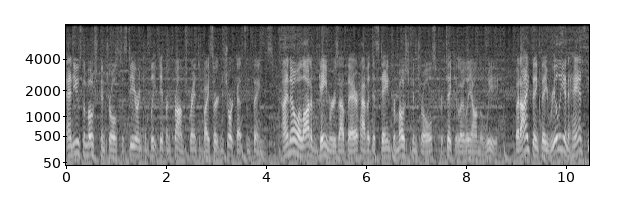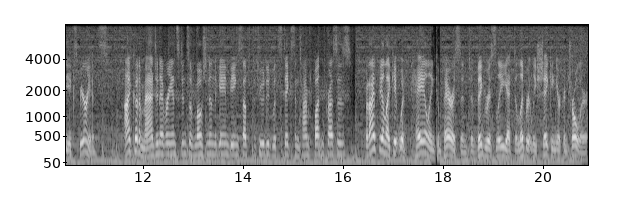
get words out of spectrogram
and use the motion controls to steer and complete different prompts granted by certain shortcuts and things. I know a lot of gamers out there have a disdain for motion controls, particularly on the Wii, but I think they really enhance the experience. I could imagine every instance of motion in the game being substituted with sticks and timed button presses, but I feel like it would pale in comparison to vigorously yet deliberately shaking your controller,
